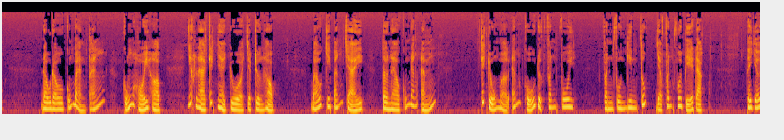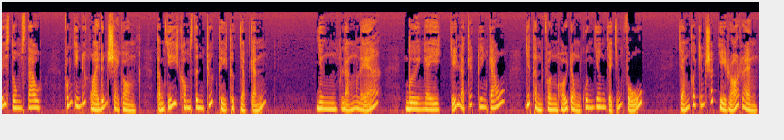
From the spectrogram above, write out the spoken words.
Đầu đầu cũng bàn tán, cũng hội họp, nhất là các nhà chùa và trường học. Báo chí bán chạy, tờ nào cũng đăng ảnh. Các vụ mờ ám cũ được phanh phui, phanh phui nghiêm túc và phanh phui bịa đặt. Thế giới xôn xao, phóng viên nước ngoài đến Sài Gòn, thậm chí không xin trước thị thực nhập cảnh. Nhưng lặng lẽ, 10 ngày chỉ là các tuyên cáo với thành phần Hội đồng Quân nhân và Chính phủ. Chẳng có chính sách gì rõ ràng,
